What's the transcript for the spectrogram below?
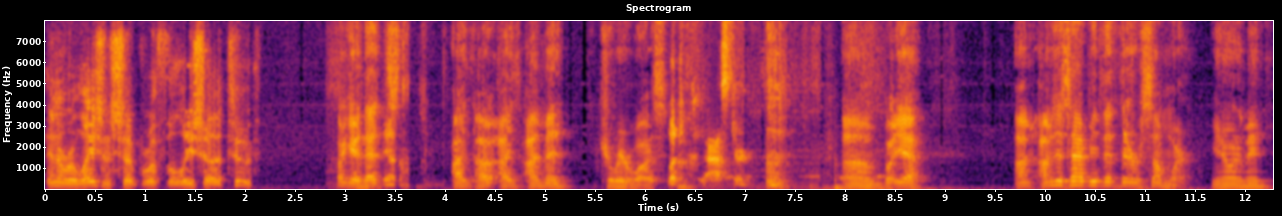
in a relationship with Alicia Tooth. Okay, that's Yeah. I, I I I meant career wise. Lucky bastard. Um, but yeah, I'm I'm just happy that they're somewhere. You know what I mean?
